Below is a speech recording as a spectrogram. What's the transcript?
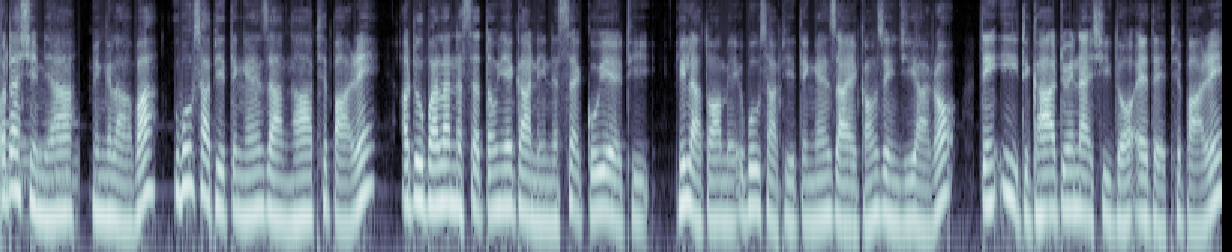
တော်တတ်ရှင်များမင်္ဂလာပါဥပု္ပ္ပစာဖြစ်တဲ့ငန်းစာ9ဖြစ်ပါတယ်အော်တိုဘာလ23ရက်ကနေ29ရက်အထိလေ့လာသွားမယ်ဥပု္ပ္ပစာဖြစ်တဲ့ငန်းစာရဲ့ခေါင်းစဉ်ကြီးကတော့တင်ဤတကားအတွင်း၌ရှိသောဧည့်သည်ဖြစ်ပါတယ်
